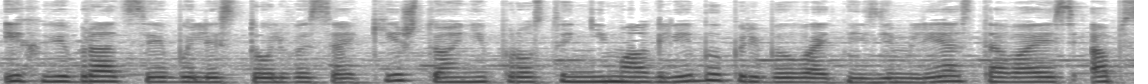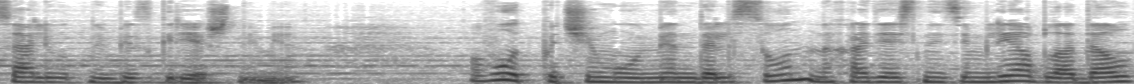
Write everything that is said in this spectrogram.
их вибрации были столь высоки, что они просто не могли бы пребывать на Земле, оставаясь абсолютно безгрешными. Вот почему Мендельсон, находясь на Земле, обладал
